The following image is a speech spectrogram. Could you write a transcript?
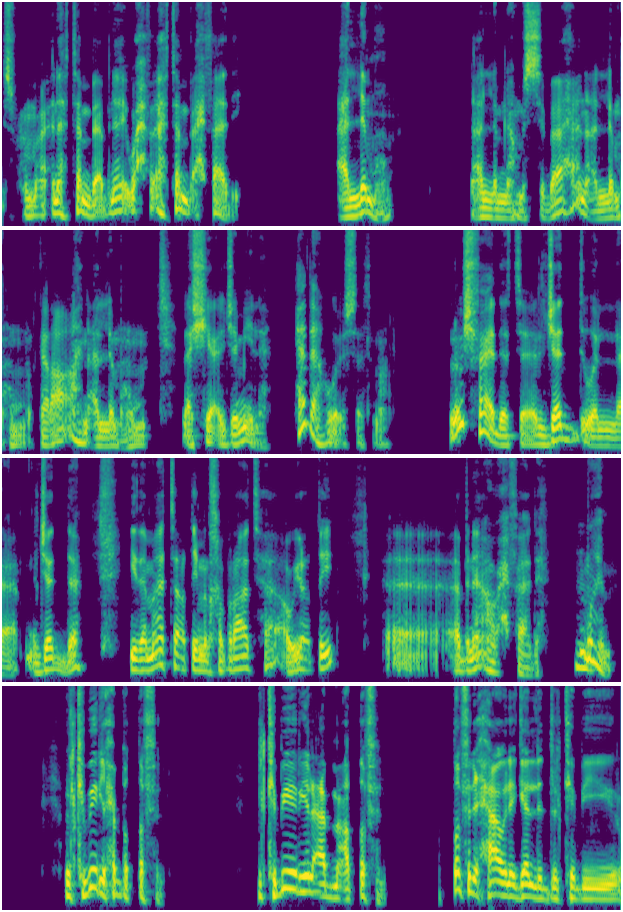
يسبحون معي. أنا أهتم بأبنائي واهتم بأحفادي. اعلمهم نعلمناهم السباحة نعلمهم القراءة نعلمهم الأشياء الجميلة. هذا هو الاستثمار وش فائدة الجد ولا الجدة إذا ما تعطي من خبراتها أو يعطي آه، أبنائه وأحفاده مهم. الكبير يحب الطفل. الكبير يلعب مع الطفل. الطفل يحاول يقلد الكبير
